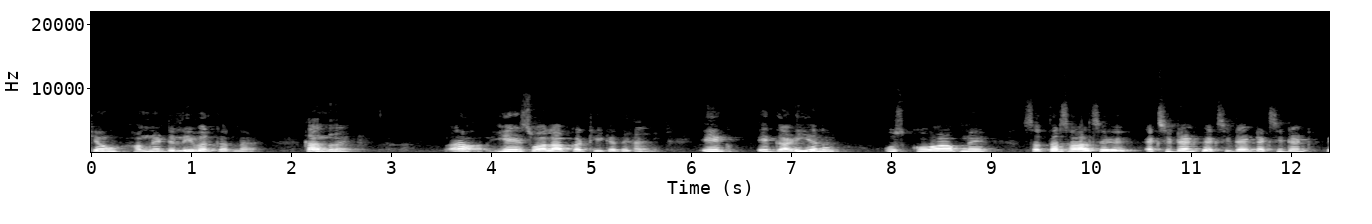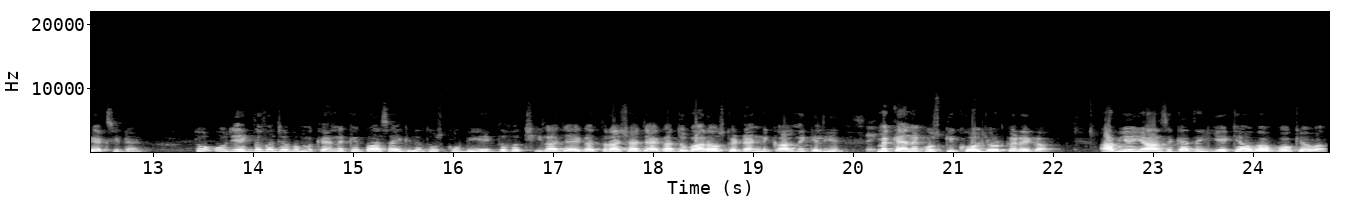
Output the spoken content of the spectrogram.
کیوں؟ ہم نے ڈلیور کرنا ہے۔ ہم؟ نے ہاں، یہ سوال آپ کا ٹھیک ہے۔ دیکھیں ہاں جی۔ ایک ایک گاڑی ہے نا اس کو آپ نے ستر سال سے ایکسیڈنٹ پہ ایکسیڈنٹ ایکسیڈنٹ پہ ایکسیڈنٹ تو ایک دفعہ جب وہ مکینک کے پاس آئے گی نا تو اس کو بھی ایک دفعہ چھیلا جائے گا تراشا جائے گا دوبارہ اس کے ڈنڈ نکالنے کے لیے۔ مکینک اس کی کھول جوڑ کرے گا۔ اب یہ یہاں سے کہتے ہیں یہ کیا ہوا وہ کیا ہوا؟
